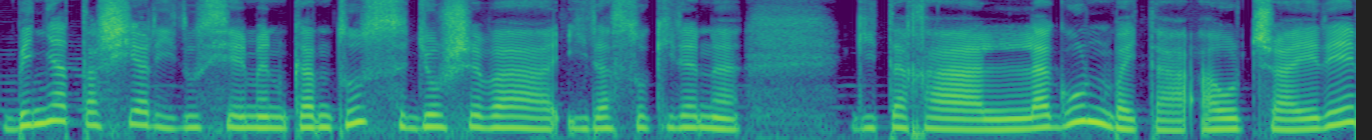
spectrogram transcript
baina tasiari duzi hemen kantuz, Joseba irazokiren gitarra lagun, baita hau ere,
